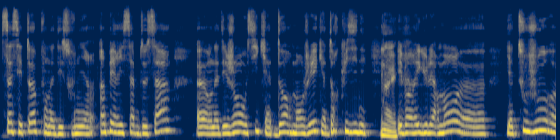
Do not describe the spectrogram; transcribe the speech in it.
ça c'est top. On a des souvenirs impérissables de ça. Euh, on a des gens aussi qui adorent manger, qui adorent cuisiner. Et ben régulièrement, il y a toujours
